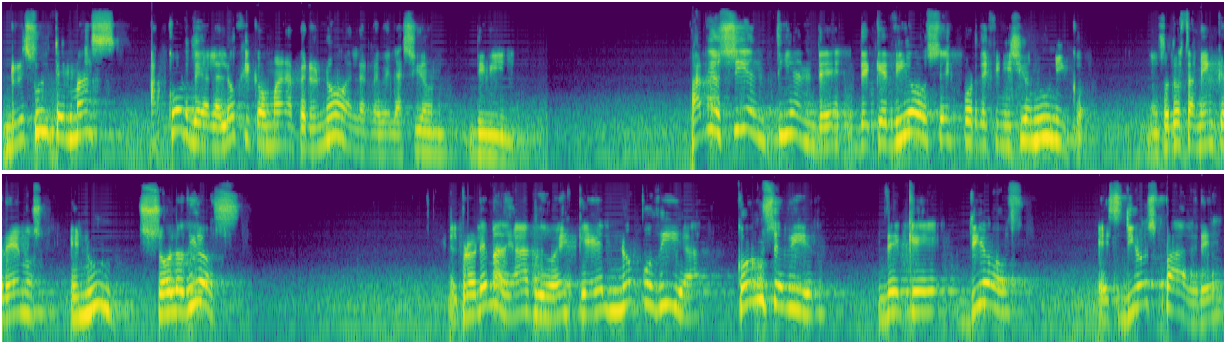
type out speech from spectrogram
resulte más acorde a la lógica humana, pero no a la revelación divina. Barrio sí entiende de que Dios es por definición único. Nosotros también creemos en un solo Dios. El problema de Agrio es que él no podía concebir de que Dios es Dios Padre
